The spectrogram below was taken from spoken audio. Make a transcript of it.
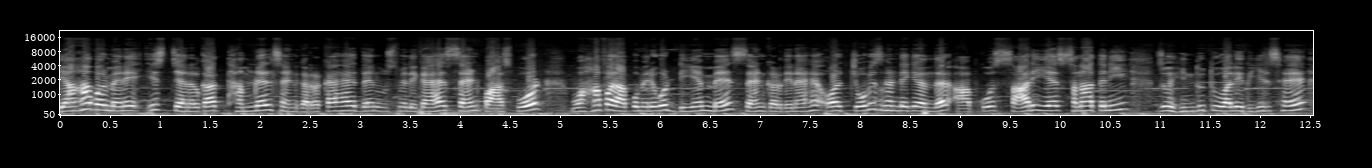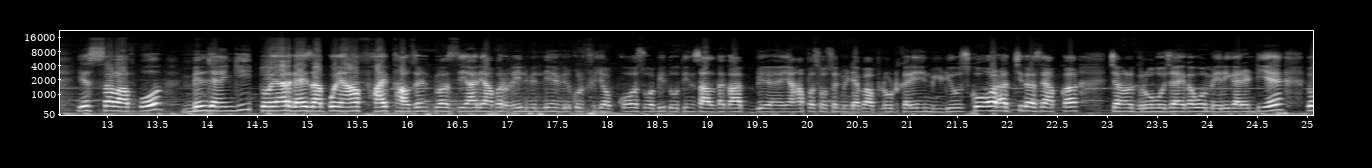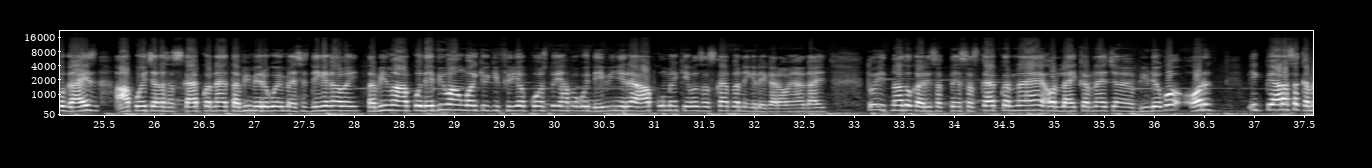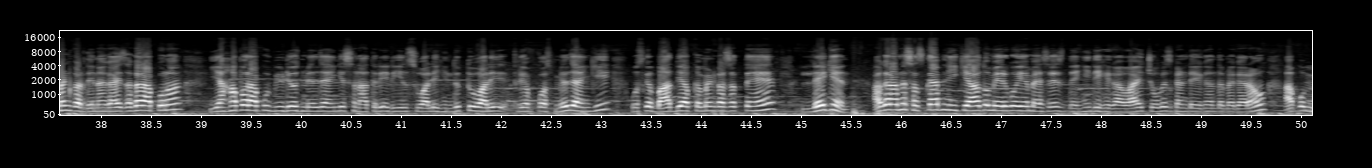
यहाँ पर मैंने इस चैनल का थमनेल सेंड कर रखा है। देन उसमें लिखा है सेंड पासपोर्ट वहाँ पर आपको मेरे को डीएम में सेंड कर देना है और 24 घंटे के अंदर आपको सारी यह सनातनी जो हिंदुत्व वाली रील्स हैं, ये सब आपको मिल जाएँगी। तो यार गाइज़ आपको यहाँ 5000 प्लस यार यहाँ पर रील मिल रही है, बिल्कुल फ्री ऑफ़ कॉस्ट वो भी दो तीन साल तक आप यहाँ पर सोशल मीडिया पर अपलोड करें इन वीडियोज़ को और अच्छी तरह से आपका चैनल ग्रो हो जाएगा, वो मेरी गारंटी है। तो गाइज़ आपको ये चैनल सब्सक्राइब करना है, तभी मेरे को ये मैसेज देखेगा भाई। तभी मैं आपको दे भी पाऊँगा, क्योंकि फ्री ऑफ़ कॉस्ट तो यहाँ पर कोई दे भी नहीं रहा आपको मैं केवल सब्सक्राइब करने के लिए कर रहा हूँ यहाँ गाइज़ तो इतना तो कर ही सकते हैं। सब्सक्राइब करना है और लाइक करना है वीडियो को और एक प्यारा सा कमेंट कर देना गाइज़ अगर आपको ना यहाँ पर आपको वीडियोज़ मिल जाएँगी, सनातनी रील्स वाली, हिंदुत्व वाली फ्री ऑफ़ कॉस्ट मिल जाएँगी, उसके बाद भी आप कमेंट कर सकते हैं. लेकिन, अगर आपने सब्सक्राइब नहीं किया तो मेरे को ये मैसेज नहीं दिखेगा भाई. चौबीस घंटे के अंदर मैं कह रहा हूँ, आपको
